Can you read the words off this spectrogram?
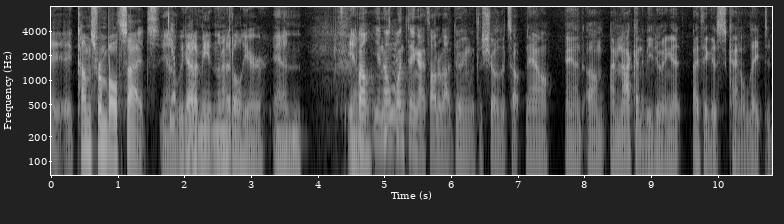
it, it comes from both sides. You know, Yep. we got to Yeah, meet in the middle here, and you know, Well, you know, one thing I thought about doing with the show that's up now, and um, I'm not going to be doing it. I think it's kind of late to,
